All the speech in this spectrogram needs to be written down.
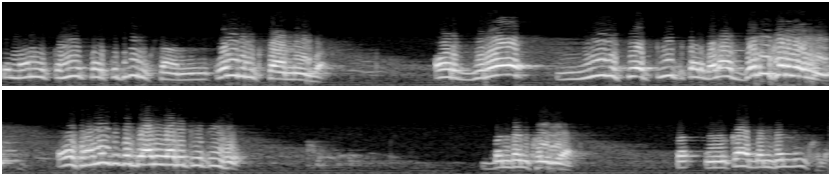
तो मानो कहीं पर कुछ भी नुकसान नहीं, कोई भी नुकसान नहीं हुआ। और गिरे, नींद से टूट कर भला जब उखड़ गई। ऐसा नहीं कि कोई जाली वाली टूटी हो। बंधन खुल गया, पर उनका बंधन नहीं खुला।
